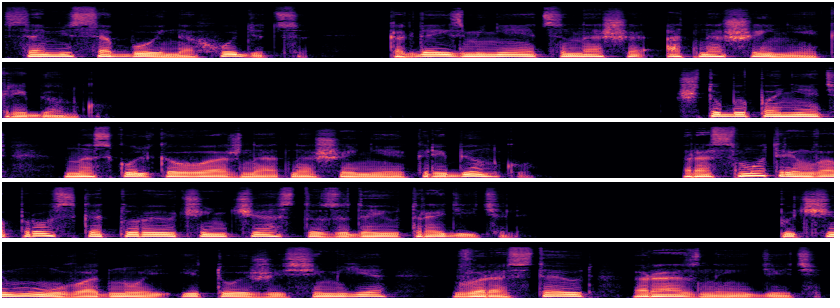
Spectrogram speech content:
сами собой находятся, когда изменяется наше отношение к ребенку. Чтобы понять, насколько важно отношение к ребенку, рассмотрим вопрос, который очень часто задают родители. Почему в одной и той же семье вырастают разные дети?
